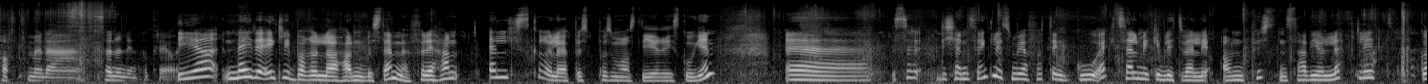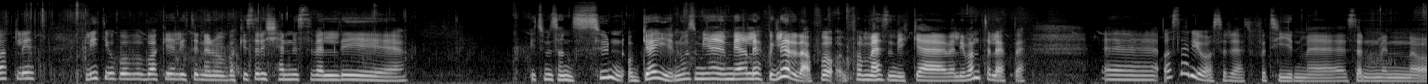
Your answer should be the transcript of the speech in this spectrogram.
hatt med deg sønnen din på tre år? Ja, nei, det er egentlig bare å la han bestemme, for han elsker å løpe på små stier i skogen. Eh, så det kjennes egentlig ut som vi har fått en god økt. Selv om vi ikke er blitt veldig andpusten, så har vi jo løpt litt, gått litt. Litt i oppoverbakke, litt i nedoverbakke, så det kjennes veldig ut som en sånn sunn og gøy. Noe som gir mer løpeglede da, for, for meg som ikke er veldig vant til å løpe. Eh, og så er det jo også det å få tid med sønnen min, og,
